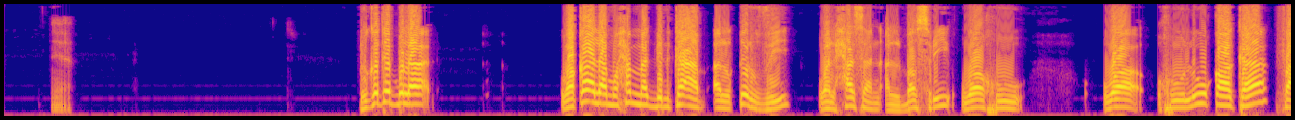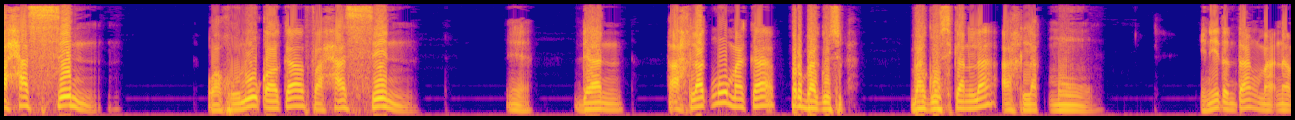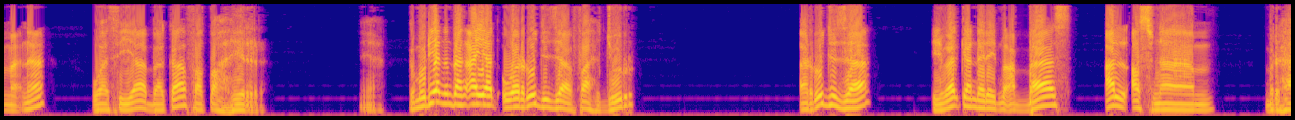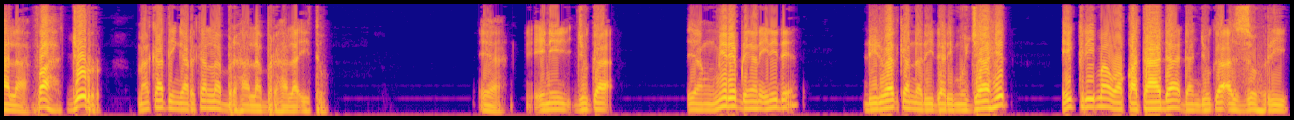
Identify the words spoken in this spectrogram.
Ya. Dikutip pula Waqala Muhammad bin Ka'ab al-Qirzi wal Hasan al-Basri wa hu wa khuluqaka fahassin wa khuluqaka fahassin ya dan akhlakmu maka perbaguslah baguskanlah akhlakmu ini tentang makna-makna baka fatahir. Ya. Kemudian tentang ayat warujza fahjur. Ar-rujza diriwayatkan dari Ibnu Abbas al-asnam berhala fahjur maka tinggalkanlah berhala-berhala itu. Ya, ini juga yang mirip dengan ini deh. Diriwayatkan dari dari Mujahid, Ikrimah wa Qatada dan juga Az-Zuhri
